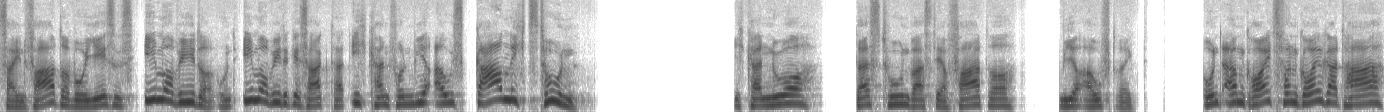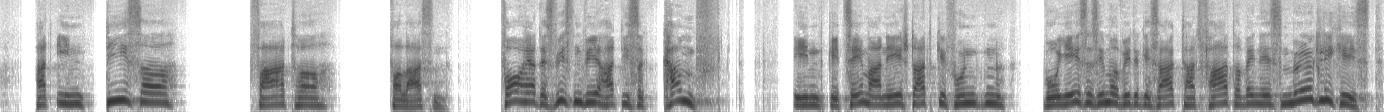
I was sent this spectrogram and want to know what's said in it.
Sein Vater, wo Jesus immer wieder und immer wieder gesagt hat, ich kann von mir aus gar nichts tun. Ich kann nur das tun, was der Vater mir aufträgt. Und am Kreuz von Golgatha hat ihn dieser Vater verlassen. Vorher, das wissen wir, hat dieser Kampf in Gethsemane stattgefunden, wo Jesus immer wieder gesagt hat, Vater, wenn es möglich ist,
